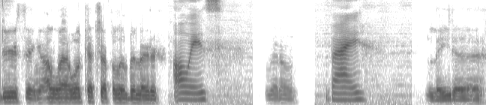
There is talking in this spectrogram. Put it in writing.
Do your thing. I'll uh, we'll catch up a little bit later. Always. Right on. Bye. Later.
